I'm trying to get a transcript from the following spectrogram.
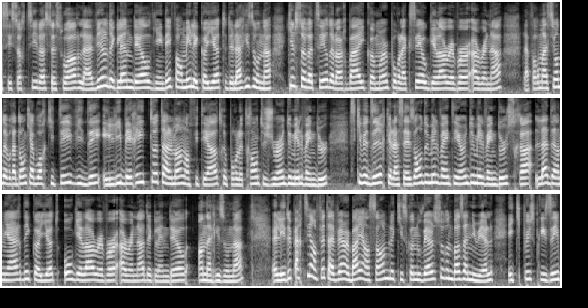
c'est sorti là ce soir. La ville de Glendale vient d'informer les Coyotes de l'Arizona qu'ils se retirent de leur bail commun pour l'accès au Gila River Arena. La formation devra donc avoir quitté, vidé et libéré totalement l'amphithéâtre pour le 30 juin 2022, ce qui veut dire que la saison 2021-2022 sera la dernière des Coyotes au Gila River Arena de Glendale en Arizona. Les deux parties en fait avaient un bail ensemble qui se renouvelle sur une base annuelle et qui peut se briser,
